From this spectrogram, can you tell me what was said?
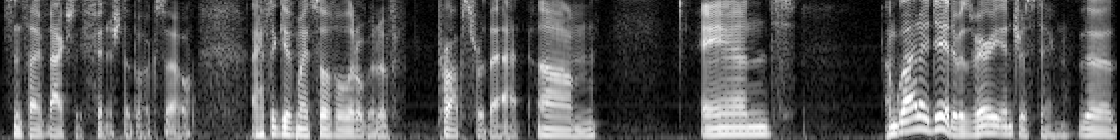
since I've actually finished a book, so I have to give myself a little bit of props for that. Um, and I'm glad I did. It was very interesting. The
